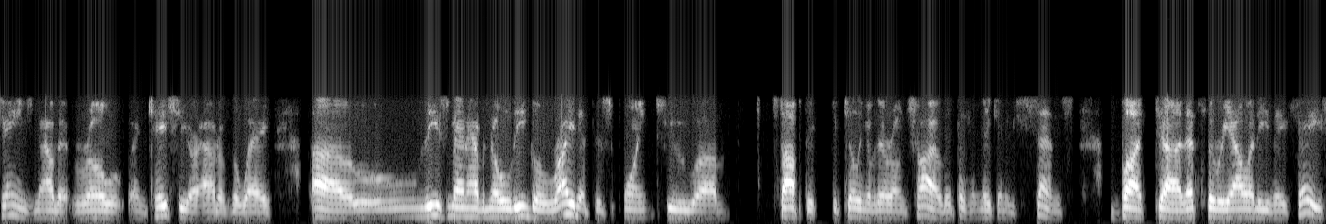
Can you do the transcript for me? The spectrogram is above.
change now that Roe and Casey are out of the way, uh, these men have no legal right at this point to um, stop the, the killing of their own child. It doesn't make any sense, but that's the reality they face.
